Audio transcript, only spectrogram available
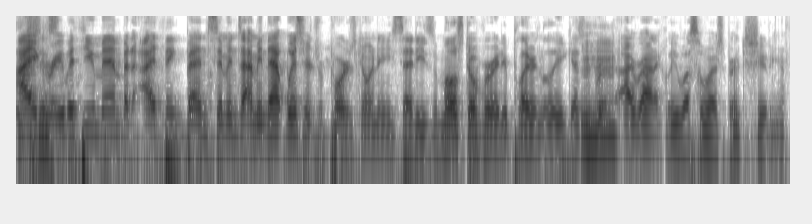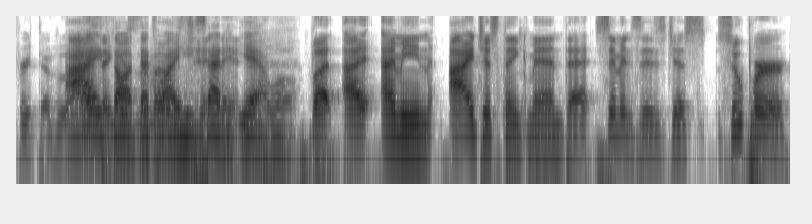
I just- agree with you, man, but I think Ben Simmons. I mean, that Wizards reporter's going and he said he's the most overrated player in the league. As ironically, Russell Westbrook shooting a free throw. Who I, Mm-hmm. I, thought that's why he said it. Yeah, well, But I, I mean, I just think, man, that Simmons is just super,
